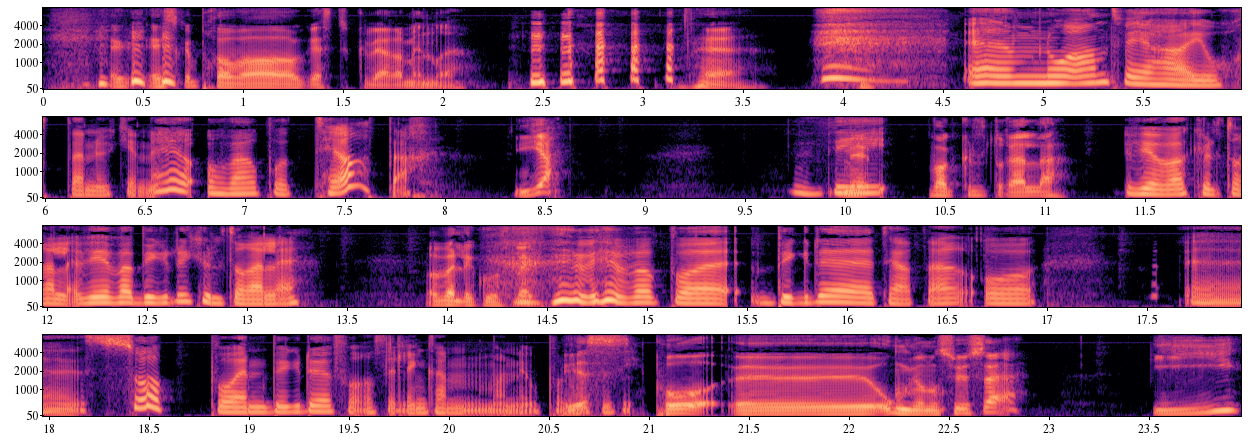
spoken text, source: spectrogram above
jeg, jeg skal prøve å gestikulere mindre. um, noe annet vi har gjort denne uken, er å være på teater. ja, vi var kulturelle. vi var kulturelle. Vi var bygdekulturelle. Det var veldig koselig. vi var på bygdeteater og eh, så på en bygdeforestilling, kan man jo på en måte Yes, si. på uh, ungdomshuset i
